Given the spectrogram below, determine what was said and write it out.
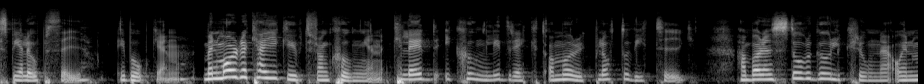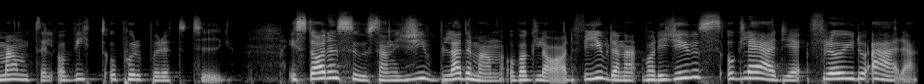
spela upp sig i boken. Men Mordecai gick ut från kungen, klädd i kunglig dräkt av mörkblått och vitt tyg. Han bar en stor guldkrona och en mantel av vitt och purpurrött tyg. I staden Susan jublade man och var glad. För judarna var det ljus och glädje, fröjd och ära.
